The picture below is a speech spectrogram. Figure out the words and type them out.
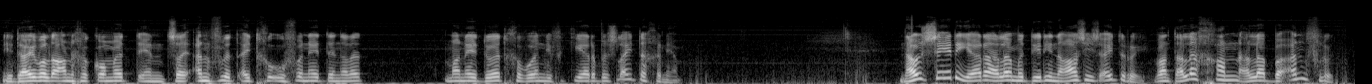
die duivel daar aangekom het en sy invloed uitgeoefen het en hulle maar net doodgewoon die verkeerde besluit geneem. Nou sê die Heere, hulle moet hierdie nasies uitroei, want hulle gaan hulle beïnvloed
